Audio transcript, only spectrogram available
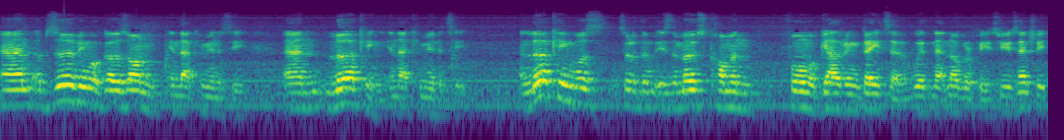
and observing what goes on in that community, and lurking in that community. And lurking was sort of the, is the most common form of gathering data with netnography. So you essentially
